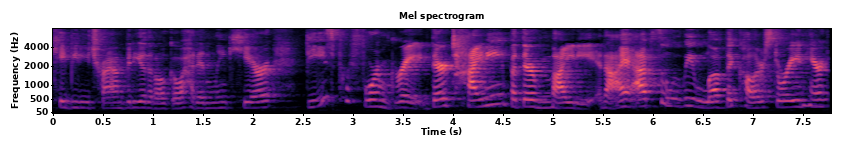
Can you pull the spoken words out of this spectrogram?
K-Beauty try-on video that I'll go ahead and link here. These perform great. They're tiny, but they're mighty, and I absolutely love the color story in here.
